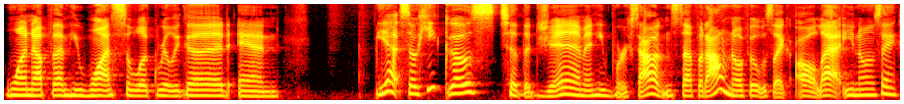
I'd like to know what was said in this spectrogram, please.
one up them. He wants to look really good and yeah, so he goes to the gym and he works out and stuff, but I don't know if it was like all that, you know what I'm saying?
